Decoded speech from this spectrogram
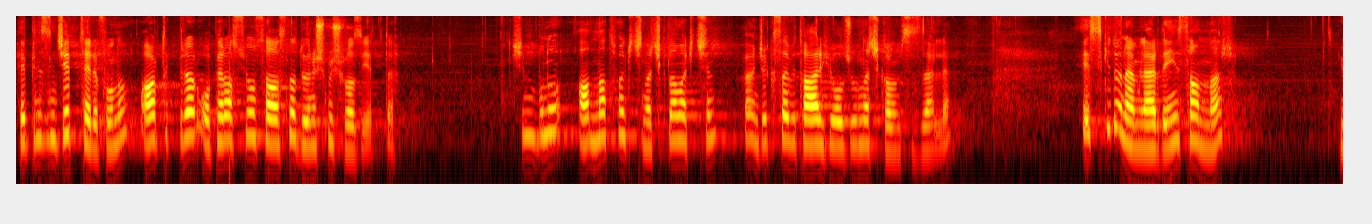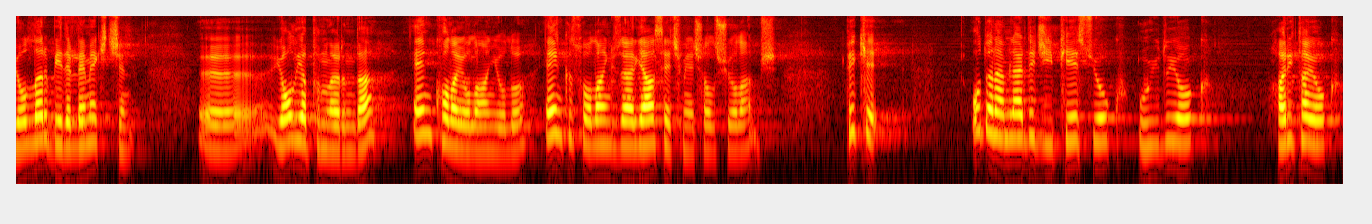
hepinizin cep telefonu artık birer operasyon sahasına dönüşmüş vaziyette. Şimdi bunu anlatmak için, açıklamak için önce kısa bir tarih yolculuğuna çıkalım sizlerle. Eski dönemlerde insanlar yolları belirlemek için e, yol yapımlarında en kolay olan yolu, en kısa olan güzergahı seçmeye çalışıyorlarmış. Peki o dönemlerde GPS yok, uydu yok, harita yok.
